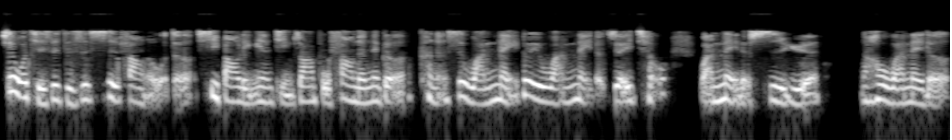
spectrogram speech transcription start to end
所以我其实只是释放了我的细胞里面紧抓不放的那个，可能是完美对完美的追求、完美的誓约，然后完美的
